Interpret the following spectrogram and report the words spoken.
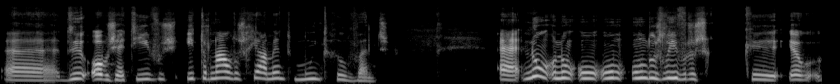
uh, de objetivos e torná-los realmente muito relevantes. No, no, um, um, dos livros que eu,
